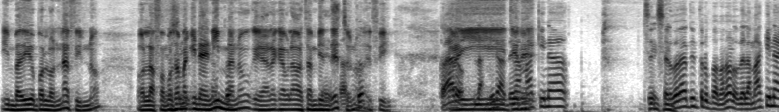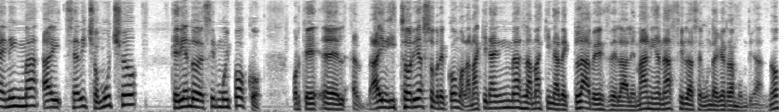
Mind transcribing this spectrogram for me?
invadido por los nazis, ¿no? O la famosa máquina Enigma, ¿no? Que ahora que hablabas también de esto, ¿no? Es decir, claro, mira, de la máquina Sí, Perdona te interrumpa, Manolo. De la máquina Enigma hay, se ha dicho mucho queriendo decir muy poco, porque hay historias sobre cómo la máquina Enigma es la máquina de claves de la Alemania nazi en la Segunda Guerra Mundial, ¿no?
